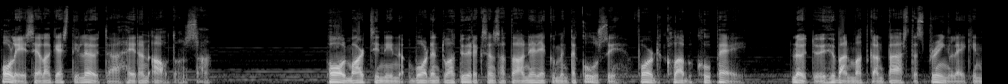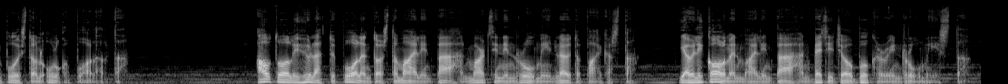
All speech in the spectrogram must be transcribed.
poliiseilla kesti löytää heidän autonsa. Paul Martinin vuoden 1946 Ford Club Coupe löytyi hyvän matkan päästä Spring Lakein puiston ulkopuolelta. Auto oli hylätty puolentoista mailin päähän Martinin ruumiin löytöpaikasta ja yli kolmen mailin päähän Betty Joe Bookerin ruumiista –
